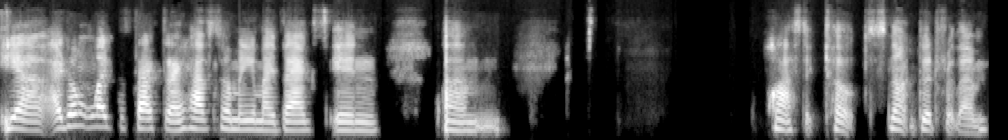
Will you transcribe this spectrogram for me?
yeah, I don't like the fact that I have so many of my bags in um plastic totes. It's not good for them.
